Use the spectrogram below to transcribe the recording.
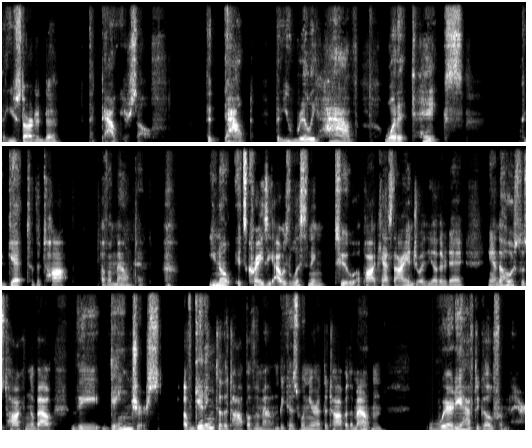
that you started to, to doubt yourself, to doubt that you really have what it takes to get to the top of a mountain. you know, it's crazy. I was listening to a podcast I enjoyed the other day, and the host was talking about the dangers of getting to the top of a mountain because when you're at the top of the mountain, where do you have to go from there?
